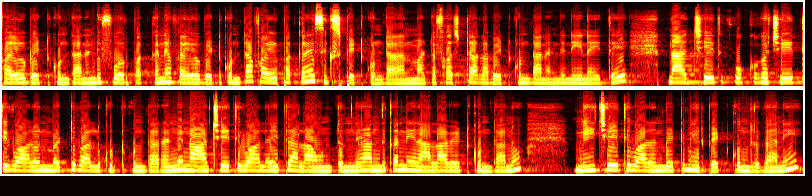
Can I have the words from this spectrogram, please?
ఫైవ్ పెట్టుకుంటానండి. ఫోర్ పక్కనే ఫైవ్ పెట్టుకుంటా. ఫైవ్ పక్కనే సిక్స్ పెట్టుకుంటాను అనమాట ఫస్ట్ అలా పెట్టుకుంటానండి నేనైతే. నా చేతికి ఒక్కొక్క చేతి వాళ్ళని బట్టి వాళ్ళు కుట్టుకుంటారండి. నా చేతి వాళ్ళు అయితే అలా ఉంటుంది. అందుకని నేను అలా పెట్టుకుంటాను. మీ చేతి వాళ్ళని బట్టి మీరు పెట్టుకుందరు కానీ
